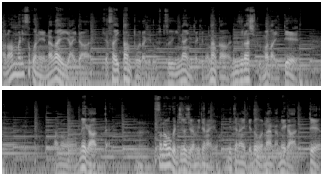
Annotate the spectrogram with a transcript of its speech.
あのあんまりそこね長い間野菜担当だけど普通いないんだけどなんか珍しくまだいてあの目があった、うん、そんな僕じろじろ見てないよ。見てないけどなんか目があって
